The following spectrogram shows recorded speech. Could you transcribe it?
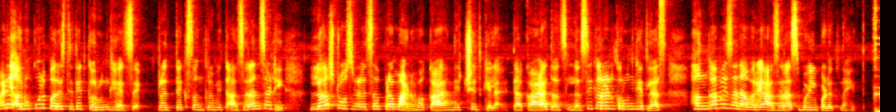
आणि अनुकूल परिस्थितीत करून घ्यायचंय. प्रत्येक संक्रमित आजारांसाठी लस टोचण्याचं प्रमाण व काळ निश्चित केलाय. त्या काळातच लसीकरण करून घेतल्यास हंगामी जनावरे आजारास बळी पडत नाहीत.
